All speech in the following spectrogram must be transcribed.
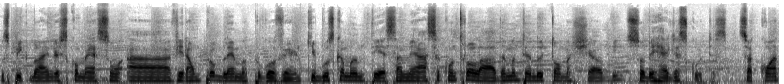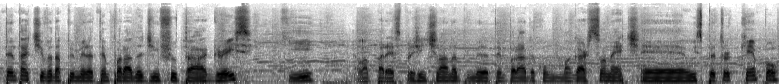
os Peak Blinders começam a virar um problema pro governo, que busca manter essa ameaça controlada, mantendo o Thomas Shelby sob rédeas curtas. Só que com a tentativa da primeira temporada de infiltrar a Grace, que ela aparece pra gente lá na primeira temporada como uma garçonete. É, o inspetor Campbell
